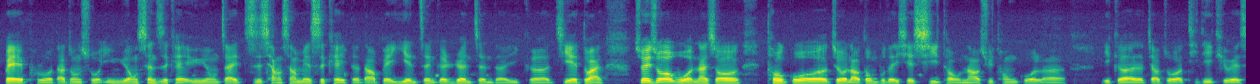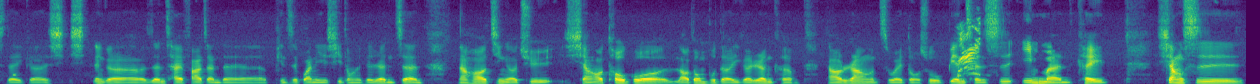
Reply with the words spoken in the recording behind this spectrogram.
被普罗大众所应用，甚至可以运用在职场上面，是可以得到被验证跟认证的一个阶段。所以说我那时候透过就劳动部的一些系统，然后去通过了一个叫做 TTQS 的一个那个人才发展的品质管理系统的一个认证，然后进而去想要透过劳动部的一个认可，然后让紫微斗数变成是一门可以。像是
